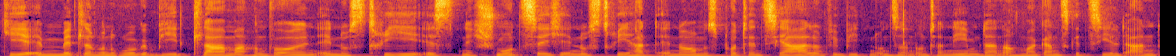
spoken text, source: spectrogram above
hier im mittleren Ruhrgebiet klar machen wollen, Industrie ist nicht schmutzig, Industrie hat enormes Potenzial und wir bieten unseren Unternehmen dann auch mal ganz gezielt an.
